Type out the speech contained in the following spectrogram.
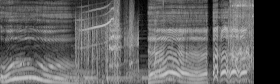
Uuu.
